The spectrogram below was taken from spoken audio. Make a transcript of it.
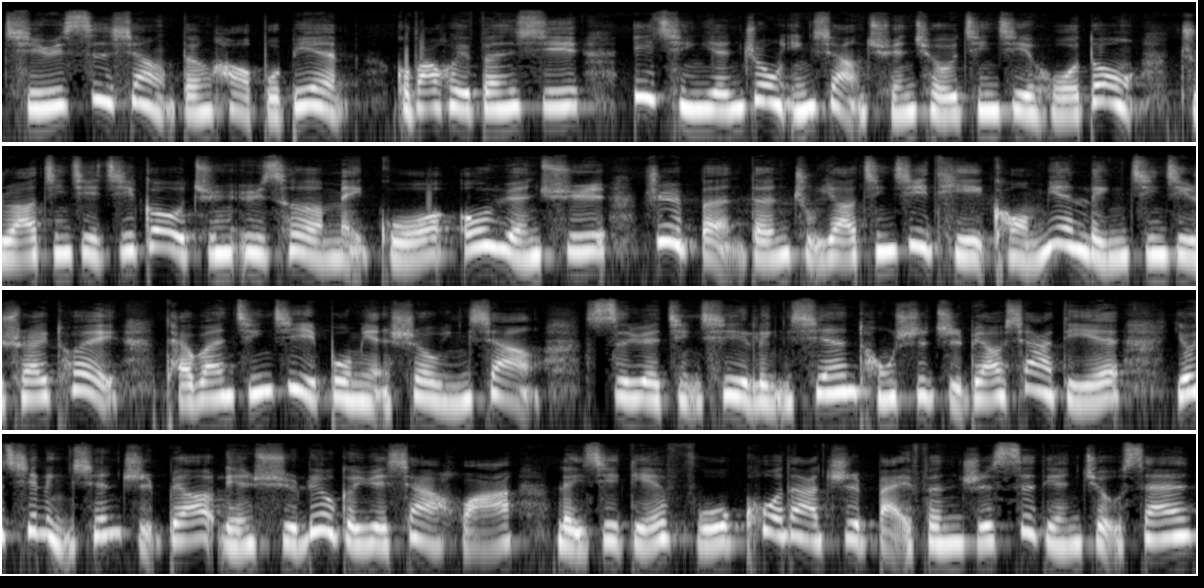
其余四项灯号不变。国发会分析，疫情严重影响全球经济活动，主要经济机构均预测美国、欧元区、日本等主要经济体恐面临经济衰退，台湾经济不免受影响。四月景气领先，同时指标下跌，尤其领先指标连续六个月下滑，累计跌幅扩大至百分之四点九三，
